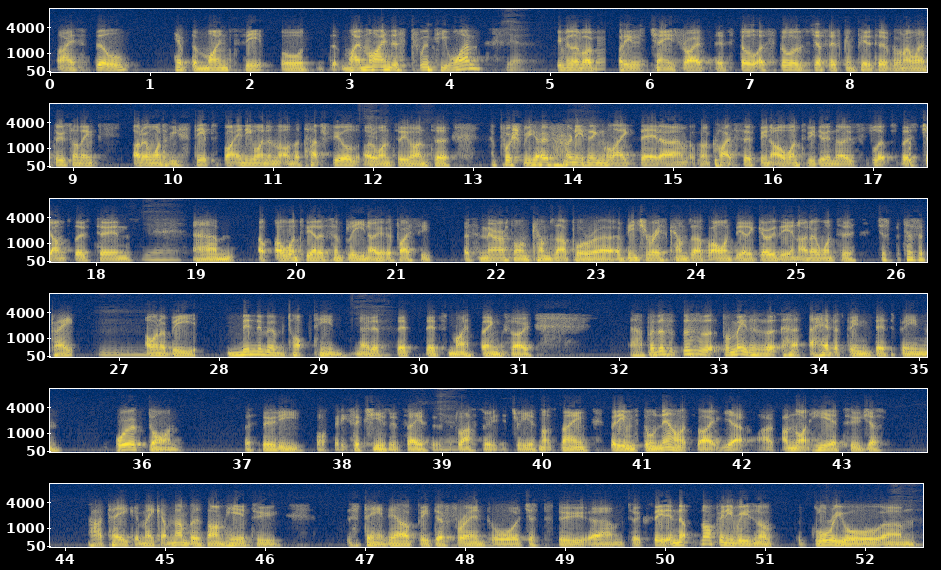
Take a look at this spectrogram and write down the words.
I still have the mindset, or the, my mind is 21, Yeah, even though my body has changed. Right, it's still it still is just as competitive. When I want to do something, I don't want to be stepped by anyone in, on the touch field. I don't want anyone to, to push me over or anything like that. Um, if I'm kite surfing, I want to be doing those flips, those jumps, those turns. yeah, Um, I, I want to be able to simply, you know, if I see if a marathon comes up or a, adventure race comes up, I want to be able to go there, and I don't want to just participate. I want to be minimum top ten. You know, that's that, that's my thing. So, uh, but this is this is a, for me. This is a, a habit been that's been worked on for thirty or thirty six years. I'd say the Yeah. last three, three years not the same, but even still now, it's like, yeah, I, I'm not here to just partake and make up numbers. I'm here to stand out, be different, or just to um, to exceed, and not, not for any reason of glory or um,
